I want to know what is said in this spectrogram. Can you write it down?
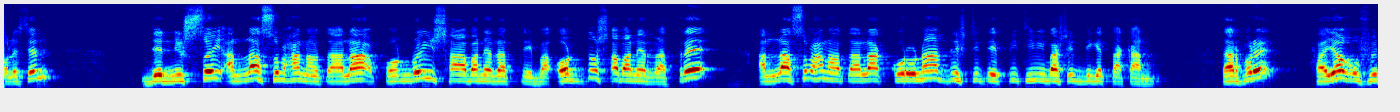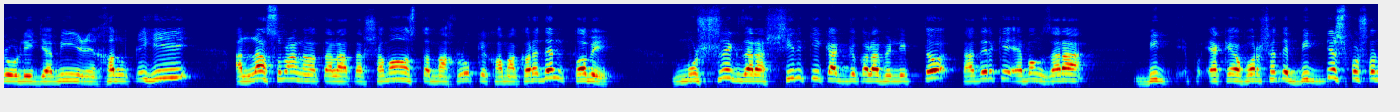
বলেছেন যে নিশ্চয়ই আল্লাহ সুবহান তালা পনেরোই শাবানের রাত্রে বা অর্ধ সাবানের রাত্রে আল্লাহ সুবহান তালা করুণা দৃষ্টিতে পৃথিবীবাসীর দিকে তাকান। তারপরে ফায়াগফিরুলি জামি খালকিহি, আল্লাহ সুবহান তালা তার সমস্ত মাখলুককে ক্ষমা করে দেন। তবে মুশ্রিক যারা শিরকি কার্যকলাপে লিপ্ত, তাদেরকে এবং যারা একে অপরের সাথে বিদ্বেষ পোষণ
